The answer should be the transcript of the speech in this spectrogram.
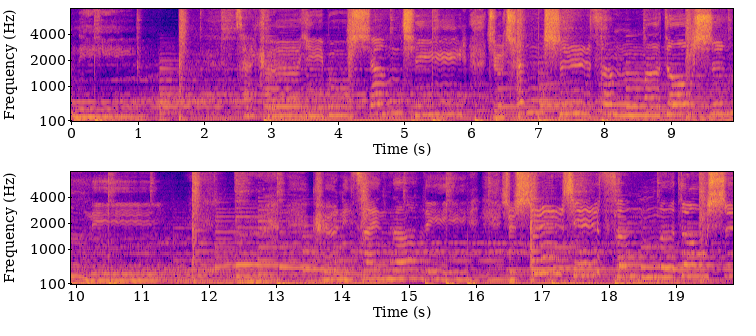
你，才可以不想起这城市怎么都是你？可你在哪里？这世界怎么都是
